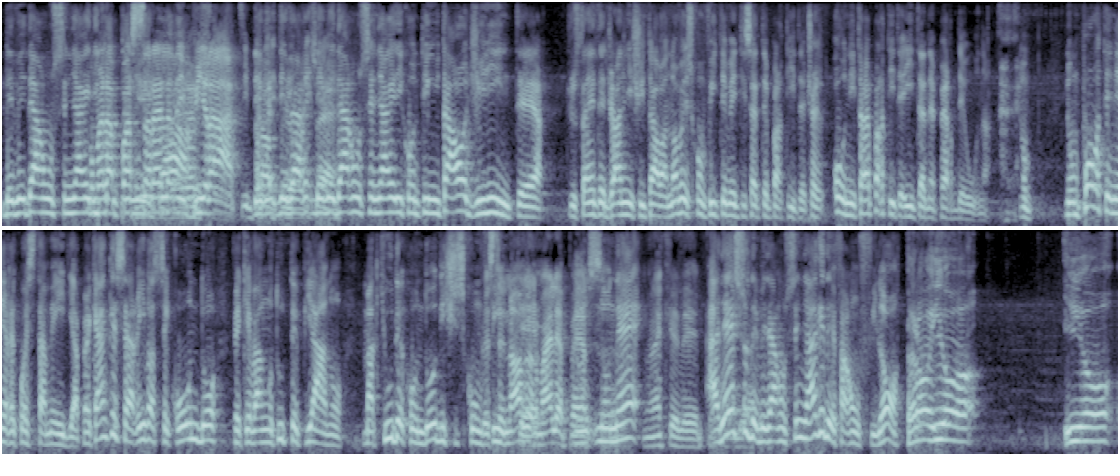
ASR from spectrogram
deve dare un segnale Come di la passerella dei pirati, Deve, proprio, deve cioè. deve dare un segnale di continuità. Oggi l'Inter, giustamente Gianni citava 9 sconfitte e 27 partite, cioè ogni tre partite l'Inter ne perde una. Non, non può ottenere questa media, perché anche se arriva secondo, perché vanno tutte piano, ma chiude con 12 sconfitte. Queste nove ormai le ha perse. Non, è, Non è che le- adesso deve dare un segnale che deve fare un filotto. Però io, io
